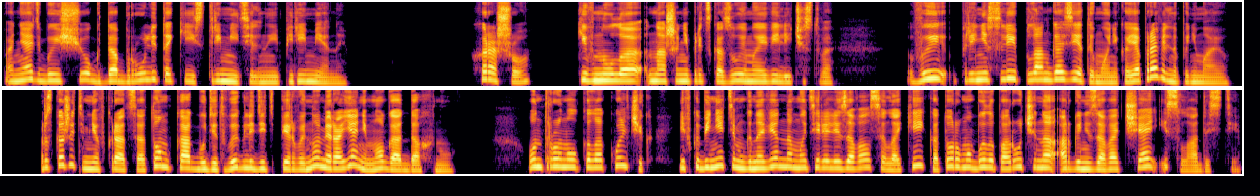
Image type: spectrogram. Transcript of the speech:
Понять бы еще, к добру ли такие стремительные перемены. «Хорошо», — кивнула наше непредсказуемое величество. «Вы принесли план газеты, Моника, я правильно понимаю? Расскажите мне вкратце о том, как будет выглядеть первый номер, а я немного отдохну». Он тронул колокольчик, и в кабинете мгновенно материализовался лакей, которому было поручено организовать чай и сладости.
